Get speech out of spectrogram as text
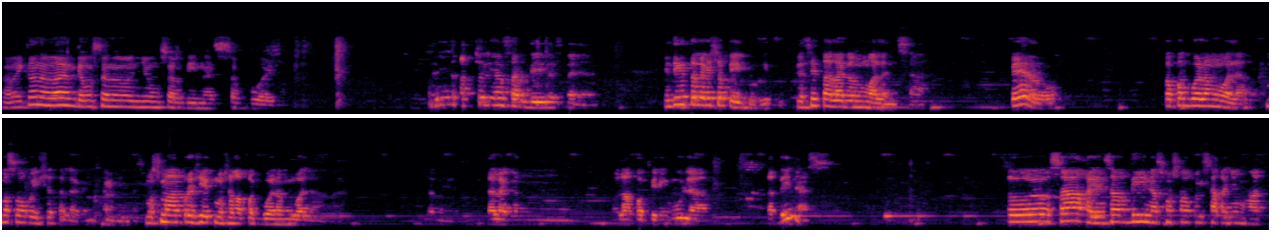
Oh, ikaw naman, kamusta naman yung sardinas sa buhay? Actually, ang sardinas na yan, hindi ko talaga siya favorite. Kasi talagang malansa. Pero, kapag walang-wala, mas okay siya talaga. Mas ma-appreciate mo siya kapag walang-wala. ka. Alam mo yun, talagang wala pang piling ulam. Sardinas. So, sa akin, sardinas, mas okay sa akin yung hot,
